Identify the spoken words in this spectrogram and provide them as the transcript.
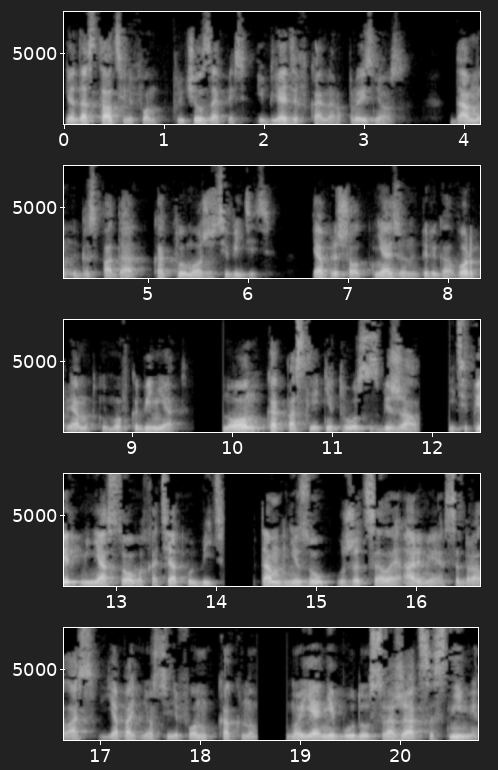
Я достал телефон, включил запись и, глядя в камеру, произнес. «Дамы и господа, как вы можете видеть, я пришел к князю на переговор прямо к нему в кабинет. Но он, как последний трус, сбежал. И теперь меня снова хотят убить. Там внизу уже целая армия собралась. Я поднес телефон к окну. Но я не буду сражаться с ними.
